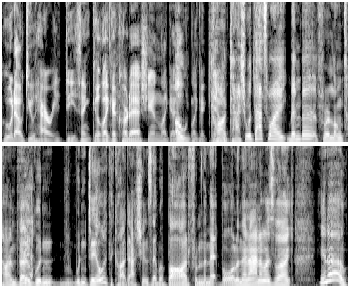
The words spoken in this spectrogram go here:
who would outdo Harry? Do you think like a Kardashian, like a Oh, like a Kim? Kardashian. Well, that's why. Remember, for a long time, Vogue wouldn't wouldn't deal with the Kardashians. They were barred from the Met Ball, and then Anna was like, you know,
